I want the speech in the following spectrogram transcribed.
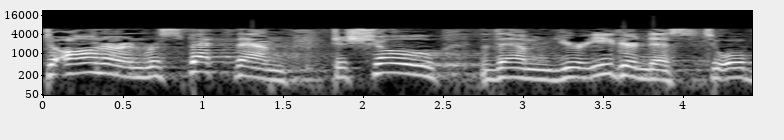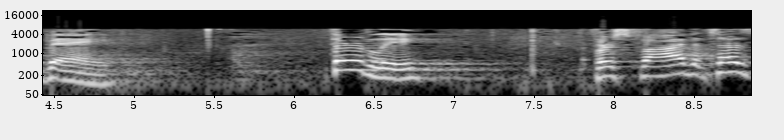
to honor and respect them, to show them your eagerness to obey. Thirdly, Verse 5, it says,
